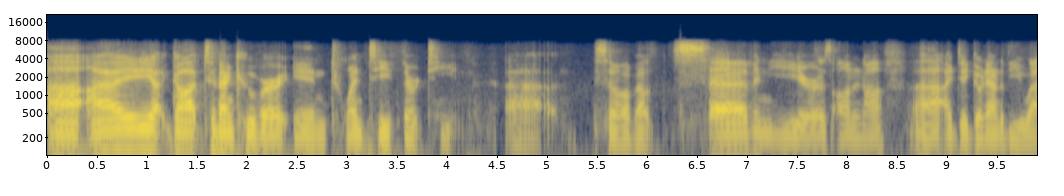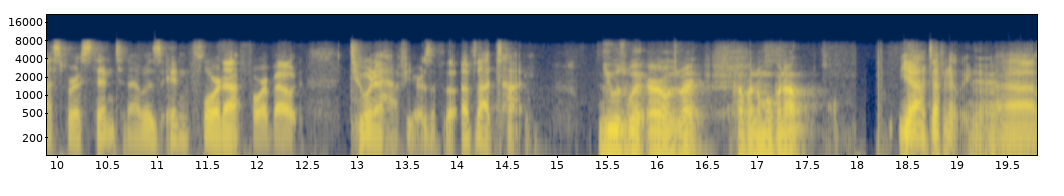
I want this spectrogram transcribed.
Uh, I got to Vancouver in 2013. Uh, so about seven years on and off. Uh, I did go down to the U.S. for a stint, and I was in Florida for about two and a half years of, the, of that time. You was with Earls, right? Helping them open up. Yeah, definitely. Yeah. Uh,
